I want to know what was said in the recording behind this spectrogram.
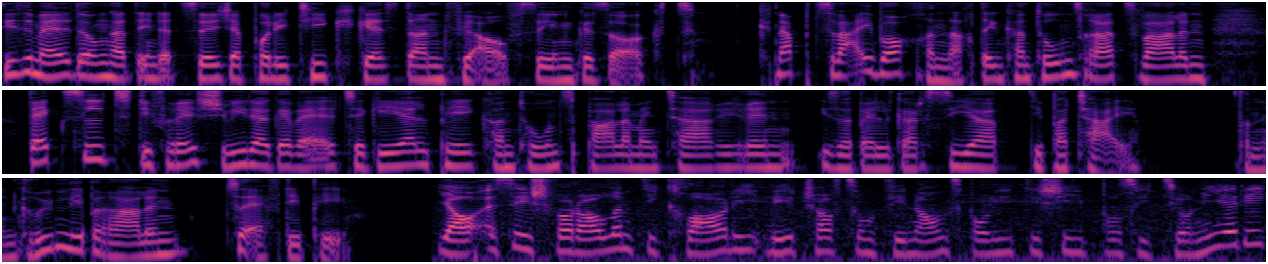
Diese Meldung hat in der Zürcher Politik gestern für Aufsehen gesorgt. Knapp zwei Wochen nach den Kantonsratswahlen wechselt die frisch wiedergewählte GLP-Kantonsparlamentarierin Isabel Garcia die Partei. Von den Grünliberalen zur FDP. Ja, es ist vor allem die klare wirtschafts- und finanzpolitische Positionierung.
